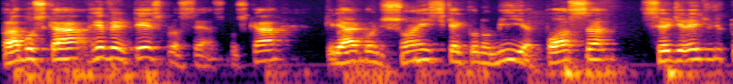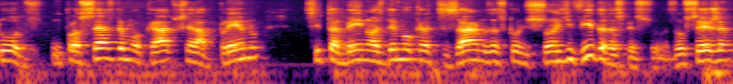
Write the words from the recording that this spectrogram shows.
para buscar reverter esse processo, buscar criar condições que a economia possa ser direito de todos. Um processo democrático será pleno se também nós democratizarmos as condições de vida das pessoas. Ou seja,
